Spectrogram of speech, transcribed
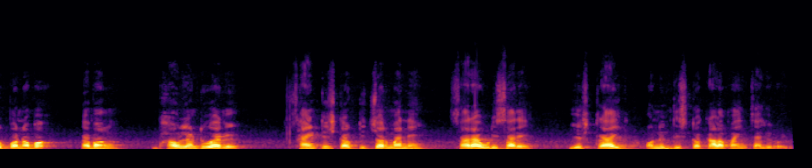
ରୂପ ନେବ ଏବଂ ଭାଉଲେଣ୍ଟ ୱେରେ ସାଇଣ୍ଟିଷ୍ଟ ଆଉ ଟିଚର ମାନେ ସାରା ଓଡ଼ିଶାରେ ଇଏ ଷ୍ଟ୍ରାଇକ୍ ଅନିର୍ଦ୍ଦିଷ୍ଟ କାଳ ପାଇଁ ଚାଲି ରହିବ।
